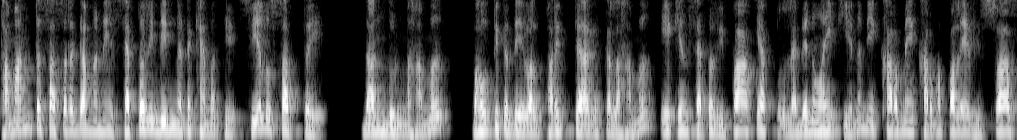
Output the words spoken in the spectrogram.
තමන්ට සසර ගමනේ සැප විඳින්නට කැමති සියලු සත්වයේ දන් දුන්නහම භෞතික දේවල් පරිත්‍යාග කළාම ඒකෙන් සැප විපාකයක් ලැබෙනවයි කියන මේ කර්මයේ කර්මඵලය විශ්වාස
